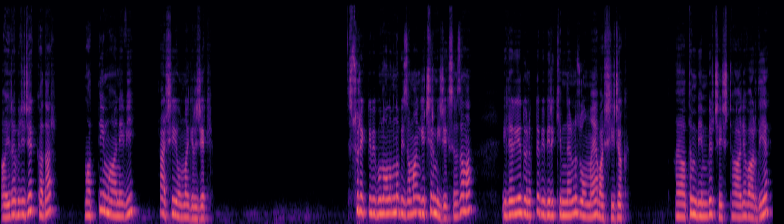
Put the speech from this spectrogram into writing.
ayırabilecek kadar maddi manevi her şey yoluna girecek. Sürekli bir bunalımlı bir zaman geçirmeyeceksiniz ama ileriye dönük de bir birikimleriniz olmaya başlayacak. Hayatın bin bir çeşit hali var diye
